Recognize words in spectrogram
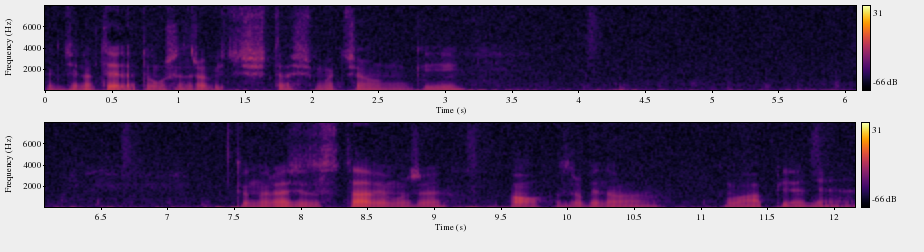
będzie na tyle. Tu muszę zrobić taśmociągi. Tu na razie zostawię może... O, zrobię na łapie? Nie.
